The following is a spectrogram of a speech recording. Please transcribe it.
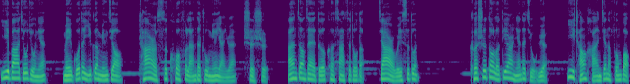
一八九九年，美国的一个名叫查尔斯·霍夫兰的著名演员逝世。安葬在德克萨斯州的加尔维斯顿。可是到了第二年的九月，一场罕见的风暴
